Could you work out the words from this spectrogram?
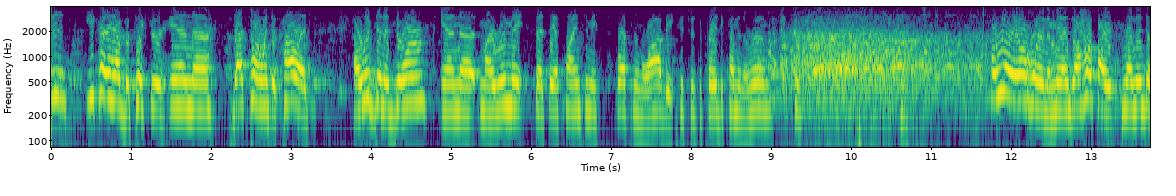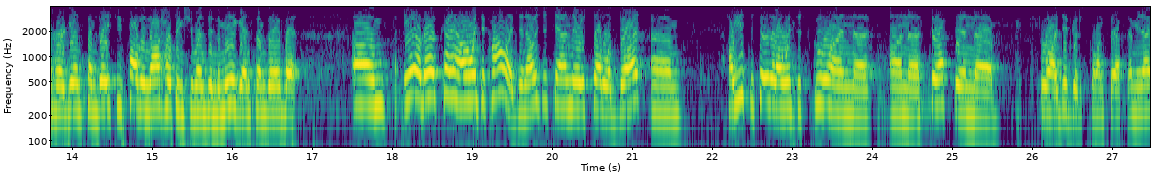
You kind of have the picture, and uh, that's how I went to college. I lived in a dorm, and uh, my roommate that they assigned to me slept in the lobby because she was afraid to come in the room. I really owe her an amends. I hope I run into her again someday. She's probably not hoping she runs into me again someday, but um, you know, that was kind of how I went to college, and I was just down there to settle a bet. Um, I used to say that I went to school on uh, on uh, theft and uh, well, I did go to school on theft. I mean, I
